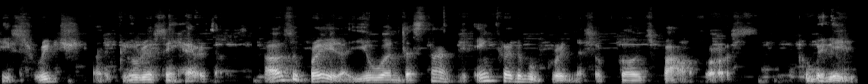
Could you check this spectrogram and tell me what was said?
His rich and glorious inheritance. I also pray that you will understand the incredible greatness of God's power for us who believe.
